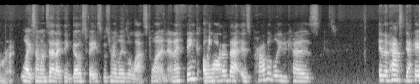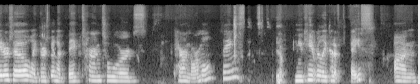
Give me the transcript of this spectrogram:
Right. Like someone said, I think Ghostface was really the last one. And I think a lot of that is probably because in the past decade or so, like there's been a big turn towards paranormal things. Yep. And you can't really put a face on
